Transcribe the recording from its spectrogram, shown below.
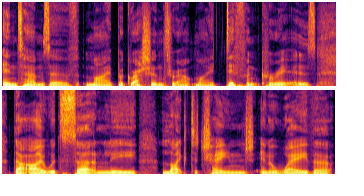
in terms of my progression throughout my different careers that I would certainly like to change in a way that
